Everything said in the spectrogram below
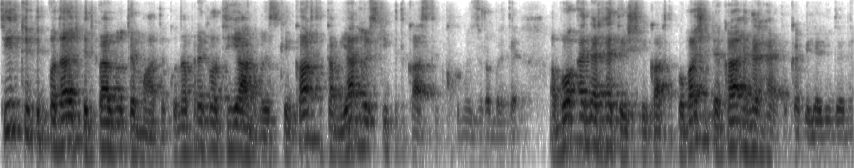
тільки підпадають під певну тематику. Наприклад, янгольські карти, там янгольські підказки комусь зробити, або енергетичні карти. Побачите, яка енергетика біля людини.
